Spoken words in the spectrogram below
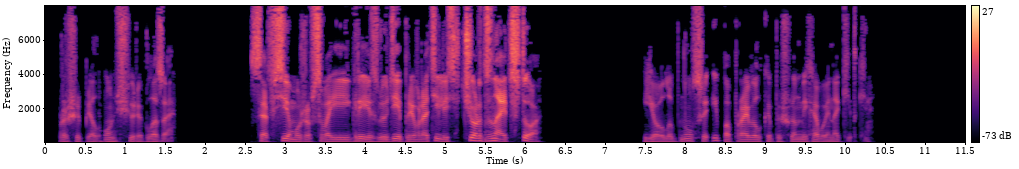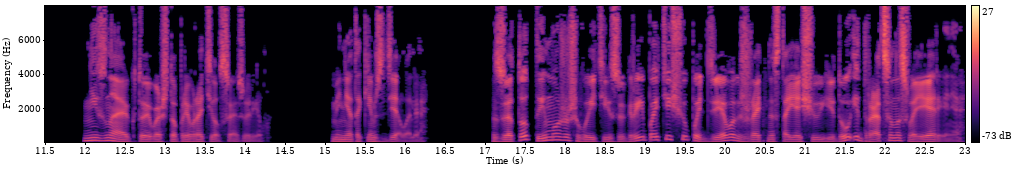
— прошипел он, щуря глаза. «Совсем уже в своей игре из людей превратились в черт знает что!» Я улыбнулся и поправил капюшон меховой накидки. Не знаю, кто и во что превратился, Азурил. Меня таким сделали. Зато ты можешь выйти из игры и пойти щупать девок, жрать настоящую еду и драться на своей арене.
